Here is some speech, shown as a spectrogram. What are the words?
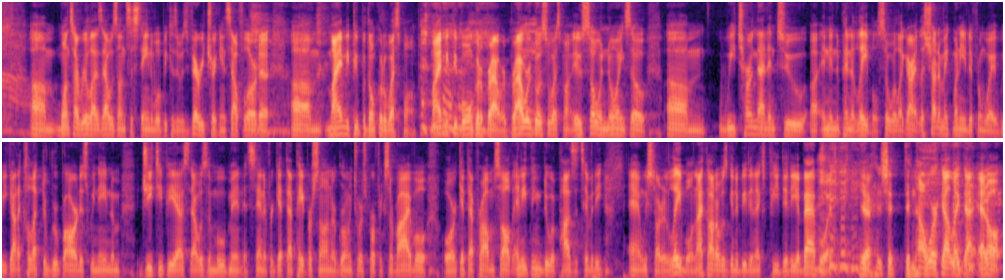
Um, once I realized that was unsustainable because it was very tricky in South Florida. Um, Miami people don't go to West Palm. Miami people won't go to Broward. Broward Right. goes to West Palm. It was so annoying. So um, we turned that into uh, an independent label. So we're like, all right, let's try to make money a different way. We got a collective group of artists. We named them GTPS. That was the movement. It standing for Get That Paper Son or Growing Towards Perfect Survival or Get That Problem Solved. Anything to do with positivity. And we started a label. And I thought I was going to be the next P Diddy, a bad boy. yeah, it shit did not work out like that at all.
